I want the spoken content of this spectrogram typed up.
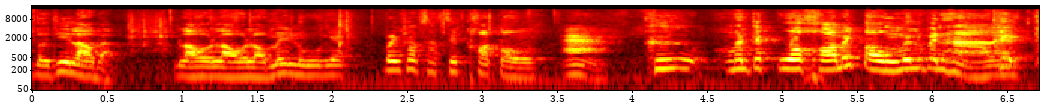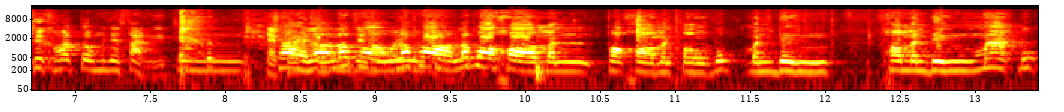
โดยที่เราแบบ เราเราเราไม่รู้เนี่ยไม่ชอบซักเซตคอตรง อ่า คือมันจะกลัวคอไม่ตรงไม่รู้เป็นหาอะไร คือคือคอตรงมันจะสั่นนิดนึงแต่ใช่แล้วแล้วพอจะดูแล้วพอแล้วพอคอมันพอคอมันตรงปุ๊บมันดึง พอมันดึงมากปุ๊บ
